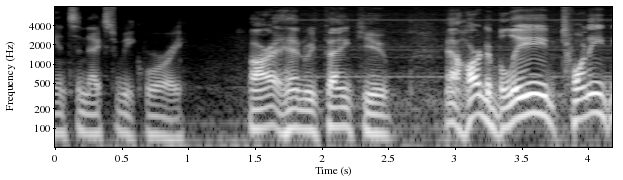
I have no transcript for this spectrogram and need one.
into next week, Rory. All right, Henry, thank you. Now, hard to believe 20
